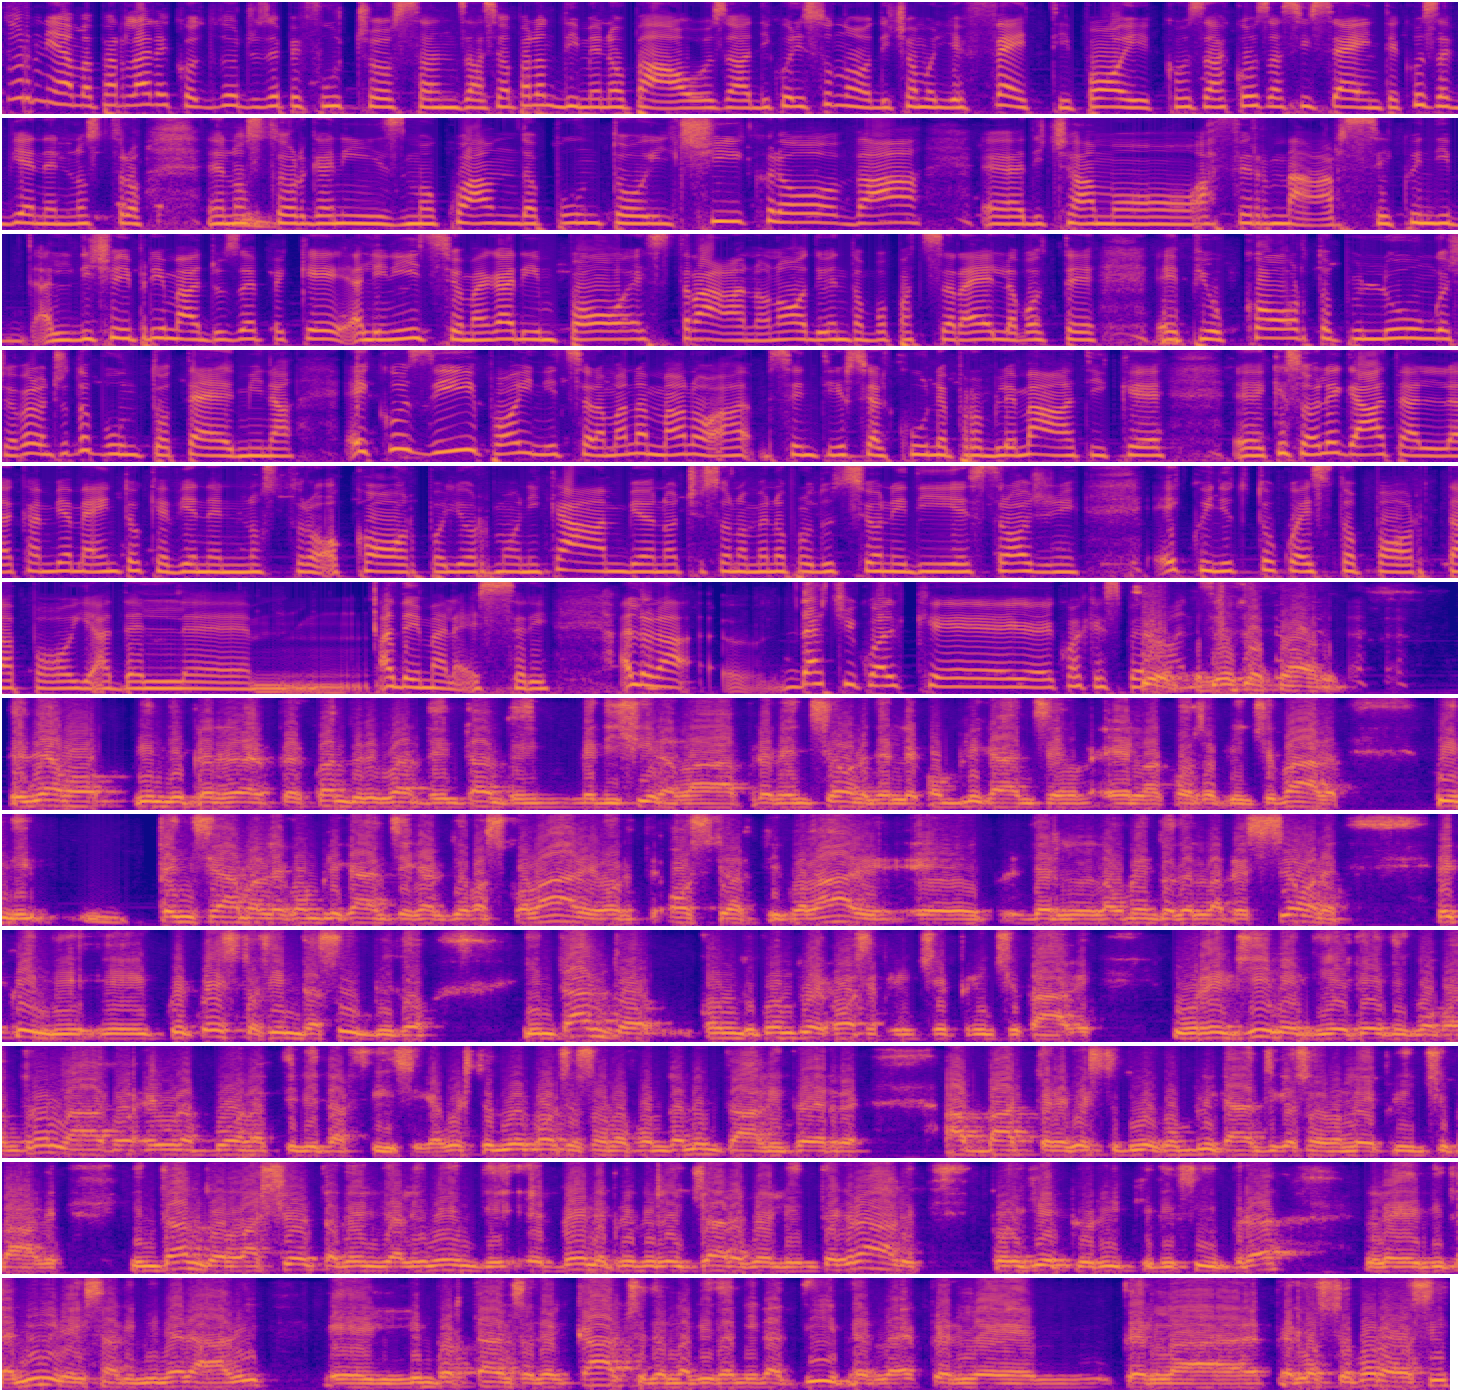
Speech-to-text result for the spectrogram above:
Torniamo a parlare col dottor Giuseppe Fuccio Sanzà, stiamo parlando di menopausa, di quali sono diciamo, gli effetti, poi cosa, cosa, si sente, cosa avviene nel nostro, nel nostro organismo quando appunto il ciclo va eh, diciamo, a fermarsi. Quindi dicevi prima Giuseppe che all'inizio magari un po' è strano, no? diventa un po' pazzerello, a volte è più corto, più lungo, cioè, però a un certo punto termina e così poi inizia mano a mano a sentirsi alcune problematiche eh, che sono legate al cambiamento che avviene nel nostro corpo, gli ormoni cambiano, ci sono meno produzioni di estrogeni e quindi tutto questo porta poi a, delle, mm, a dei malesseri. Allora, eh, dacci qualche, qualche speranza. Sì, Vediamo quindi per, per, quanto riguarda intanto in medicina la prevenzione delle complicanze è la cosa principale, quindi pensiamo alle complicanze cardiovascolari, osteoarticolari, dell'aumento della pressione. E quindi eh, questo fin da subito, intanto con, con due cose principali un regime dietetico controllato e una buona attività fisica. Queste due cose sono fondamentali per abbattere queste due complicanze che sono le principali. Intanto la scelta degli alimenti è bene privilegiare quelli integrali, poiché più ricchi di fibra, le vitamine, i sali minerali e l'importanza del calcio, della vitamina D per, le, per, le, per, la, per l'osteoporosi.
